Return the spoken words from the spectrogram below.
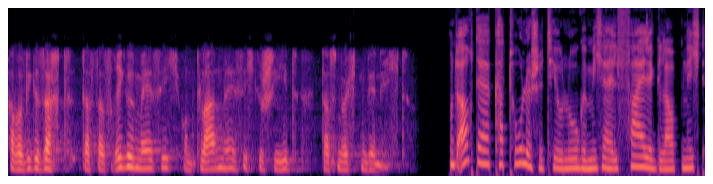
Aber wie gesagt, dass das regelmäßig und planmäßig geschieht, das möchten wir nicht. Und auch der katholische Theologe Michael Feil glaubt nicht,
